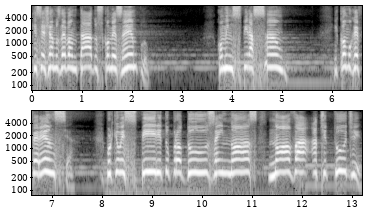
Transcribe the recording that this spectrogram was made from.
Que sejamos levantados como exemplo, como inspiração e como referência, porque o Espírito produz em nós nova atitude.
